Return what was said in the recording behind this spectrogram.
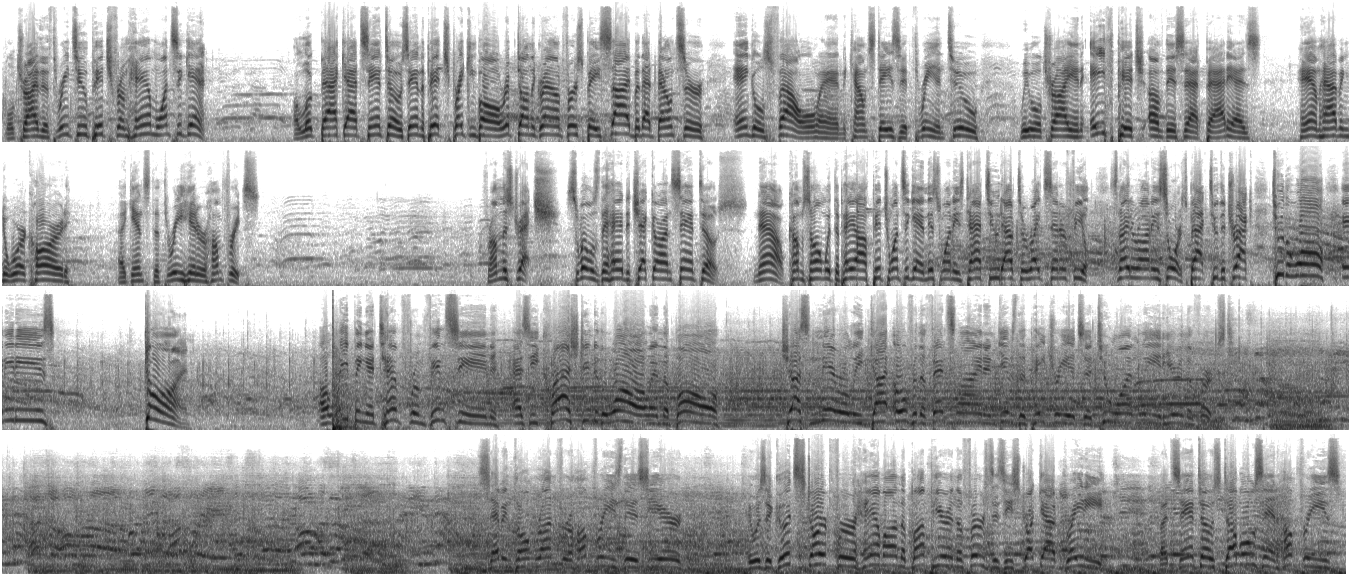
We'll try the 3 2 pitch from Ham once again. A look back at Santos and the pitch. Breaking ball ripped on the ground, first base side, but that bouncer angles foul, and the count stays at 3 and 2. We will try an eighth pitch of this at bat as Ham having to work hard against the three hitter Humphreys. From the stretch, swivels the head to check on Santos. Now comes home with the payoff pitch once again. This one is tattooed out to right center field. Snyder on his horse, back to the track, to the wall, and it is gone. A leaping attempt from Vincent as he crashed into the wall, and the ball just narrowly got over the fence line and gives the Patriots a 2 1 lead here in the first. Seventh home run for Humphreys this year. It was a good start for Ham on the bump here in the first as he struck out Grady. But Santos doubles and Humphreys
